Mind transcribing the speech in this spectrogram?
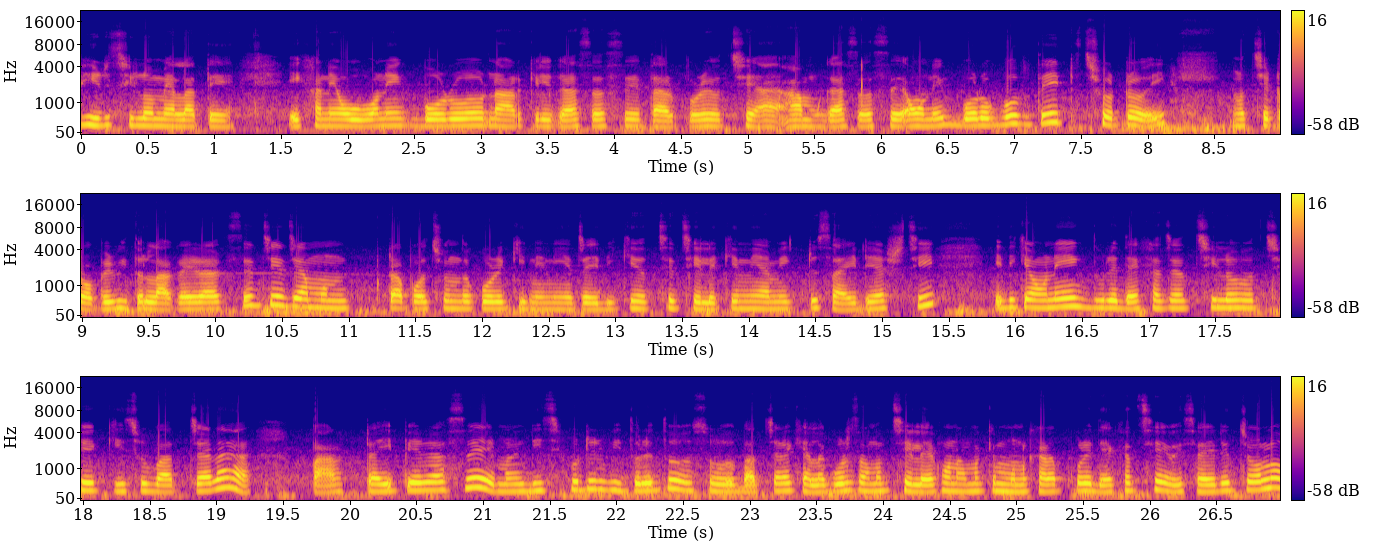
ভিড় ছিল মেলাতে। এখানে অনেক বড় নারকেল গাছ আছে, তারপরে হচ্ছে আম গাছ আছে, অনেক বড় বলতে ছোটই। হচ্ছে টবের ভিতর লাগাই রাখছে, যে যেমনটা পছন্দ করে কিনে নিয়ে যায়। এদিকে হচ্ছে ছেলেকে নিয়ে আমি একটু সাইডে আসছি। এদিকে অনেক দূরে দেখা যাচ্ছিল হচ্ছে কিছু বাচ্চারা পার্ক টাইপের আছে মানে ডিসিকোটির ভিতরে তো সো বাচ্চারা খেলা করছে। আমার ছেলে এখন আমাকে মন খারাপ করে দেখাচ্ছে, ওই সাইডে চলো,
